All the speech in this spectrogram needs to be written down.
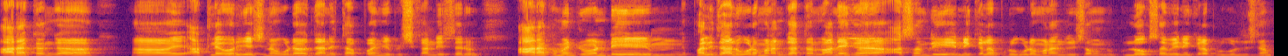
ఆ రకంగా అట్లా ఎవరు చేసినా కూడా దాన్ని తప్పని చెప్పేసి ఖండిస్తారు. ఆ రకమైనటువంటి ఫలితాలు కూడా మనం గతంలో అనేక అసెంబ్లీ ఎన్నికలప్పుడు కూడా మనం చూసాం. లోక్‌సభ ఎన్నికలప్పుడు కూడా చూసినాం.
